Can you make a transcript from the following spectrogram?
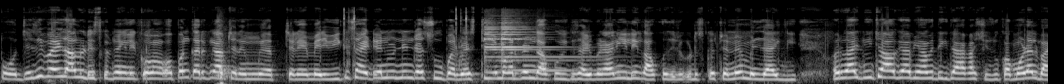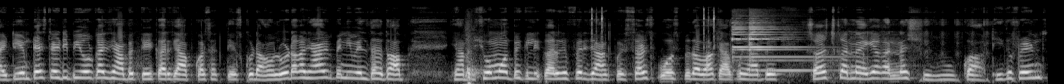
तो जैसे फ्रेंड्स आप लोग डिस्क्रिप्शन लिंक को ओपन करके आप चले आप चले मेरी वीक साइट एंड सुपर बेस्ट है मगर फ्रेंड्स आपको वीक साइट बनानी लिंक आपको डिस्क्रिप्शन में मिल जाएगी। और गाइस नीचे आ गया आप यहाँ पे दिख जाएगा शिजू का model by T M test एडी और गाइस यहाँ पे क्लिक करके आप कर सकते हैं इसको डाउनलोड अगर यहाँ पे नहीं मिलता है तो आप यहाँ पे शो मोड पर क्लिक करके फिर जहाँ पे सर्च पोस्ट पर दबा के आपको यहाँ पे सर्च करना है, क्या करना है? शिजू का, ठीक है फ्रेंड्स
